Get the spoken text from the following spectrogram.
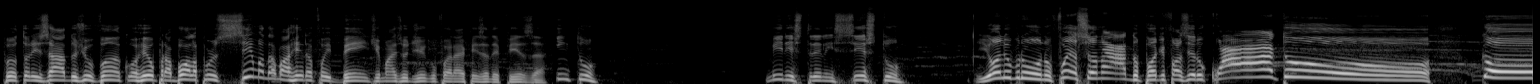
foi autorizado, Gilvan correu para a bola por cima da barreira, foi bem demais, o Diego foi lá e fez a defesa. Quinto, Mira Estrela em sexto, e olha o Bruno, foi acionado, pode fazer o quarto! Gol!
